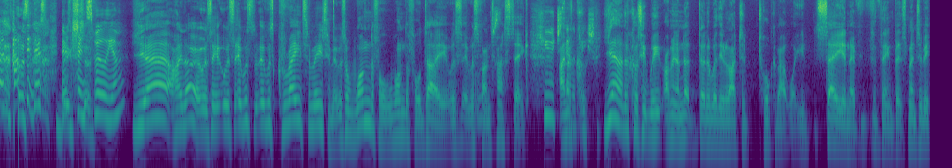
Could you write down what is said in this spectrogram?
that was fantastic. There's, there's Prince William. Yeah, I know. It was it was it was it was great to meet him. It was a wonderful, wonderful day. It was, it was fantastic. Huge and celebration. Yeah, and of course, we. I mean, I don't know whether you're allowed to talk about what you say and everything, but it's meant to be.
